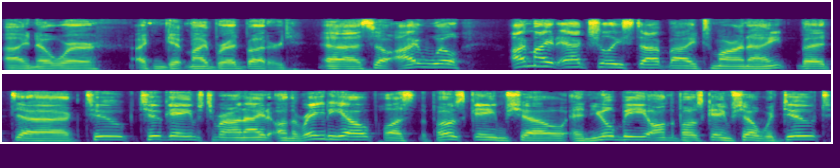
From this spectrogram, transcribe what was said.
I know where I can get my bread buttered. Uh, so I will. I might actually stop by tomorrow night, but uh, two two games tomorrow night on the radio plus the post game show, and you'll be on the post game show with Doot.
